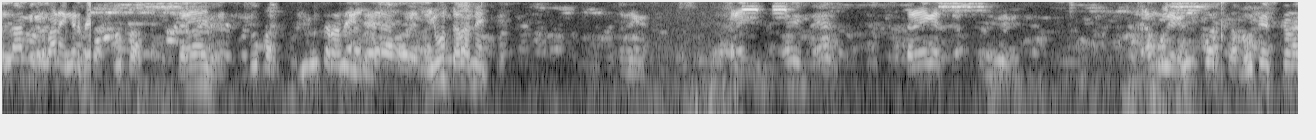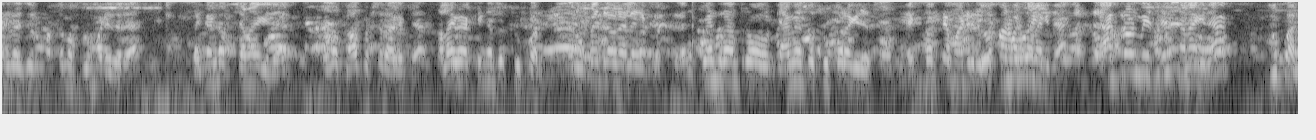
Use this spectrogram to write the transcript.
ಎಲ್ಲ ಸೂಪರ್ ಚೆನ್ನಾಗಿದೆ ಸೂಪರ್ ಇವ್ ತರಾನೇ ಇವ್ ಸರ್ ಹೇಗೆ ಸೂಪರ್ ಸರ್ ಲೋಕೇಶ್ ಕನಗರಾಜ್ ಅವರು ಮತ್ತೊಮ್ಮೆ ಪ್ರೂವ್ ಮಾಡಿದ್ದಾರೆ. ಸೆಕೆಂಡ್ ಹಾಫ್ ಚೆನ್ನಾಗಿದೆ. ನೋಡೋ ಬ್ಲಾಕ್ ಬಸ್ಟರ್ ಆಗುತ್ತೆ. ತಲೆಗೆ ಆಕ್ಟಿಂಗ್ ಅಂತೂ ಸೂಪರ್ ಉಪೇಂದ್ರ ಅವರೆಲ್ಲ ಹೇಗೆ ಉಪೇಂದ್ರ ಅಂತೂ ಕ್ಯಾಮಿ ಅಂತೂ ಸೂಪರ್ ಆಗಿದೆ ಸರ್ ಎಕ್ಸ್ಪೆಕ್ಟೇ ಮಾಡಿರೋದು ತುಂಬಾ ಚೆನ್ನಾಗಿದೆ. ಬ್ಯಾಕ್ ಗ್ರೌಂಡ್ ಮ್ಯೂಸಿಕ್ ಚೆನ್ನಾಗಿದೆ. Super?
